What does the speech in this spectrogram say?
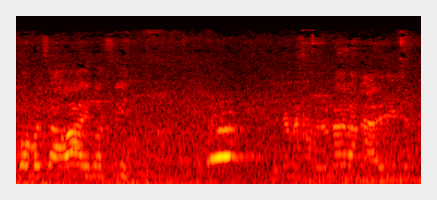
Como esa vaina así. Y que me comí una granadilla.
